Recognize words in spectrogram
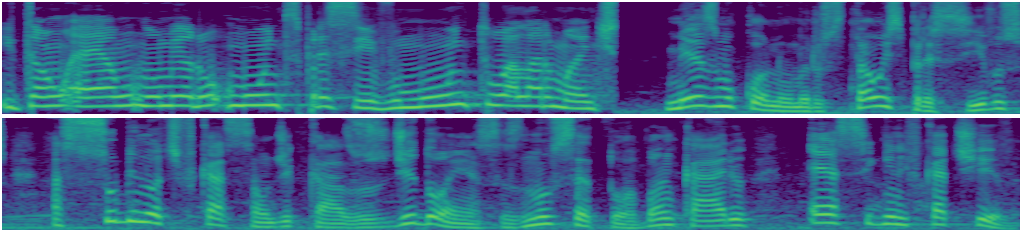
Então, é um número muito expressivo, muito alarmante. Mesmo com números tão expressivos, a subnotificação de casos de doenças no setor bancário é significativa.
